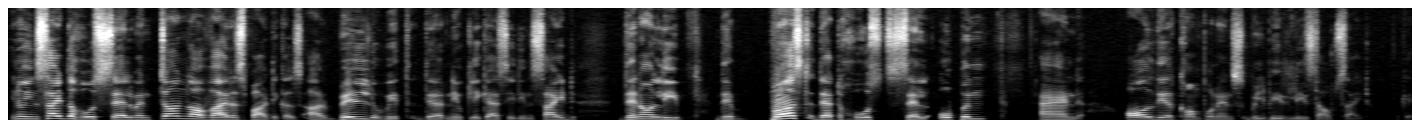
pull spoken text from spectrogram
You know inside the host cell when tons of virus particles are built with their nucleic acid inside then only they burst that host cell open and all their components will be released outside. Okay.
